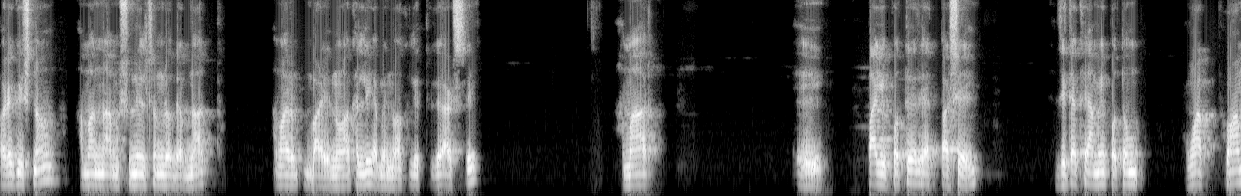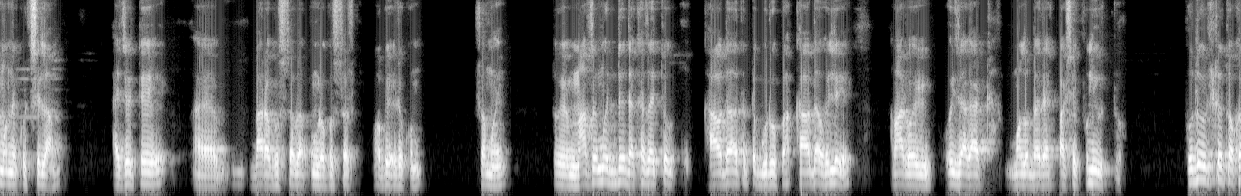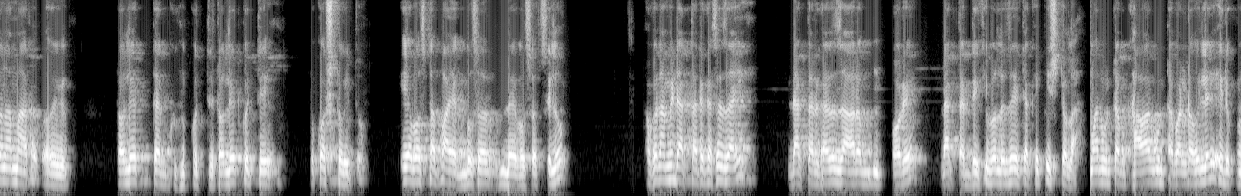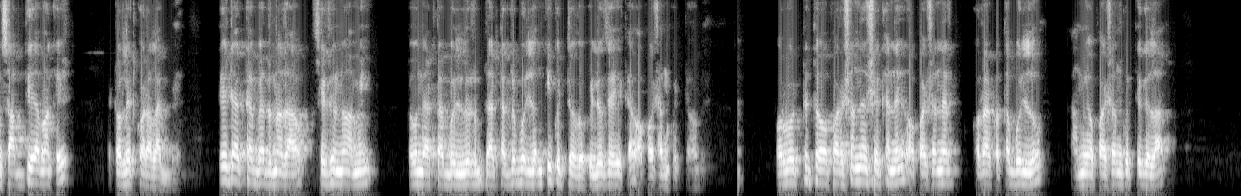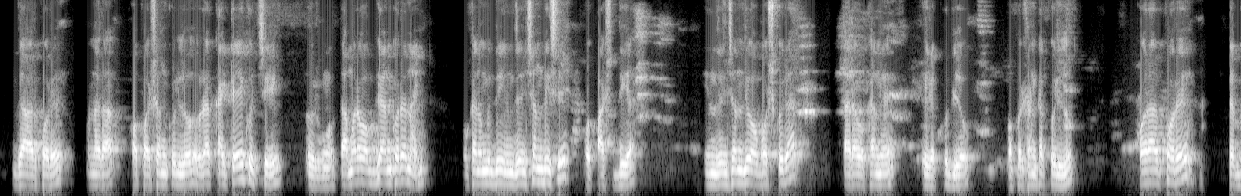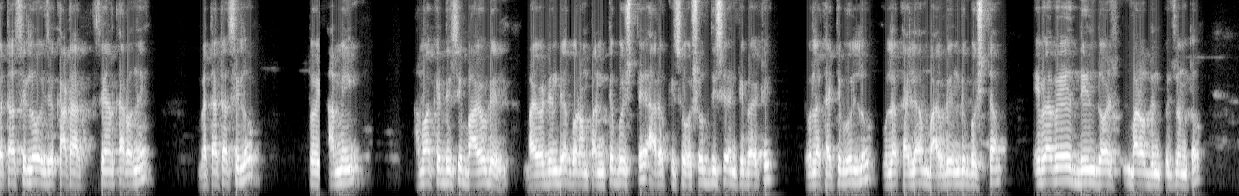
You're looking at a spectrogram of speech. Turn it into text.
হরে কৃষ্ণ, আমার নাম সুনীল চন্দ্র দেবনাথ। আমার বাড়ি নোয়াখালী, আমি নোয়াখালী থেকে আসছি। আমার এই পায়ুপথের এক পাশে, যেটাকে আমি প্রথম ফোঁয়া ফোঁয়া মনে করছিলাম আজ হইতে বারো বছর বা পনেরো বছর হবে এরকম সময়। তো মাঝে মধ্যে দেখা যায় তো খাওয়া দাওয়া তো একটা গ্রুপ খাওয়া দাওয়া হইলে আমার ওই ওই জায়গাটা মলদার এক পাশে ফুলি উঠতো। ফুলি উঠতো তখন আমার ওই টয়লেট করতে টয়লেট করতে কষ্ট হইতো। এই অবস্থা প্রায় এক বছর, দেড় বছর ছিল। তখন আমি ডাক্তারের কাছে যাই। ডাক্তারের কাছে যাওয়ার পরে ডাক্তার দেখি বলে যে এটা কি পিস্টলা আমার উল্টা খাওয়া উল্টা পাল্টা হইলে এরকম চাপ দিয়ে আমাকে টয়লেট করা লাগবে। এটা একটা বেদনা যাও সেই জন্য আমি তখন ডাক্তার বলল, ডাক্তারকে বললাম, কি করতে হবে? বলল যে এটা অপারেশন করতে হবে। পরবর্তীতে অপারেশনে সেখানে অপারেশনের করার কথা বলল। আমি অপারেশন করতে গেলাম, যাওয়ার পরে ওনারা অপারেশন করল, ওরা কাইটাই করছে তা আমার অজ্ঞান করে নাই। ওখানে মধ্যে ইঞ্জেকশন দিছে, ও পাশ দিয়া। ইনজেকশন দিয়ে অবশ করে তারা ওখানে করল অপারেশনটা করল। করার পরে ব্যথা ছিল, ওই যে কাটা সেনার কারণে ব্যথাটা ছিল। তো আমি আমাকে দিছি বায়োডিন। বায়োডিন দিয়ে গরম পানিতে বসতে আরও কিছু ওষুধ দিছে অ্যান্টিবায়োটিক এগুলা খাইতে বলল ওগুলা খাইলাম, বায়োডিন দিয়ে বসতাম। এভাবে দিন দশ, বারো দিন পর্যন্ত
